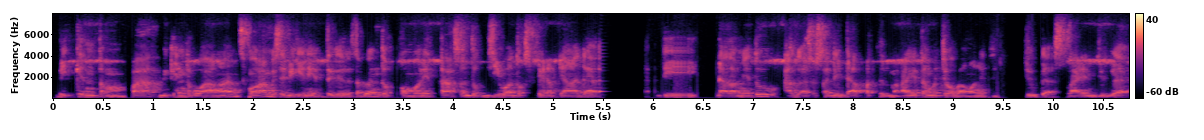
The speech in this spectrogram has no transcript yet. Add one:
bikin tempat, bikin ruangan, semua orang bisa bikin itu gitu. Tapi untuk komunitas, untuk jiwa, untuk spirit yang ada di dalamnya itu agak susah didapat. Gitu. Makanya kita mencoba bangun itu juga. Selain juga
